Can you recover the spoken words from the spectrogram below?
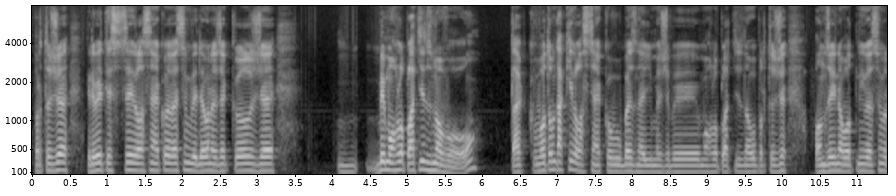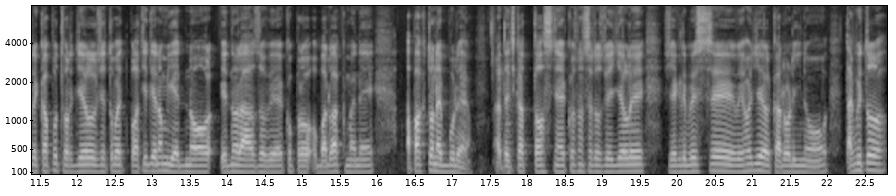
Protože kdyby ty si vlastně jako ve svém videu neřekl, že by mohlo platit znovu, tak o tom taky vlastně jako vůbec nevíme, že by mohlo platit znovu, protože Ondřej Novotný ve svém recapu tvrdil, že to bude platit jenom jedno, jednorázově jako pro oba dva kmeny a pak to nebude. A teďka to vlastně jako jsme se dozvěděli, že kdyby si vyhodil Karolínu, tak by to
